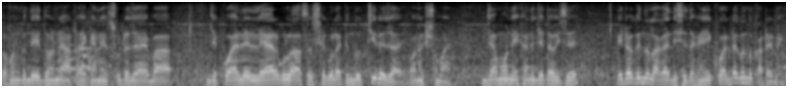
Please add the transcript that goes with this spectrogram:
তখন কিন্তু এই ধরনের আঠা এখানে ছুটে যায় বা যে কয়েলের লেয়ারগুলো আছে, সেগুলো কিন্তু চিরে যায় অনেক সময়। যেমন এখানে যেটা হয়েছে এটাও কিন্তু লাগাই দিছে। দেখেন, এই কয়েলটা কিন্তু কাটে নাই।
